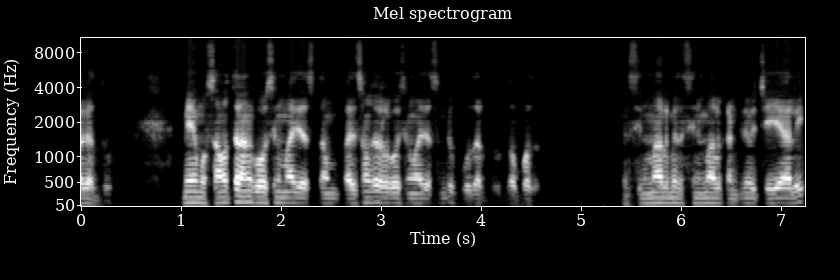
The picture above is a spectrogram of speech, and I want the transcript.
ఆగద్దు. మేము సంవత్సరానికి ఒక సినిమా చేస్తాం. పది సంవత్సరాలకు ఒక సినిమా చేస్తుంటే కుదరదు. దొబ్బదు. మీరు సినిమాల మీద సినిమాలు కంటిన్యూ చేయాలి.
